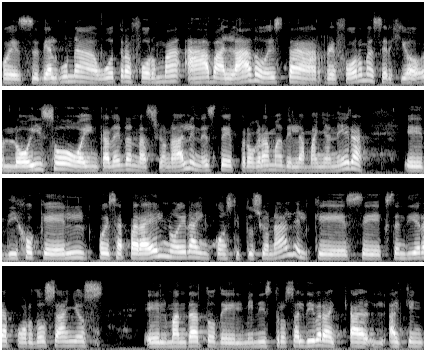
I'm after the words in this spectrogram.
pues de alguna u otra forma ha avalado esta reforma, Sergio. Lo hizo en cadena nacional en este programa de la mañanera. Eh, dijo que él, pues para él no era inconstitucional el que se extendiera por dos años el mandato del ministro Saldívar, al, quien,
